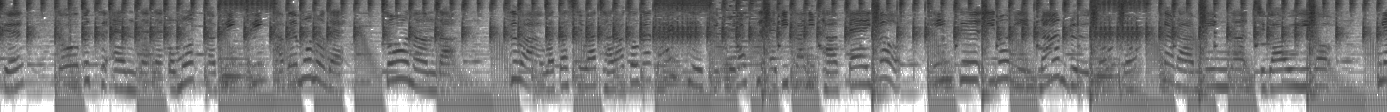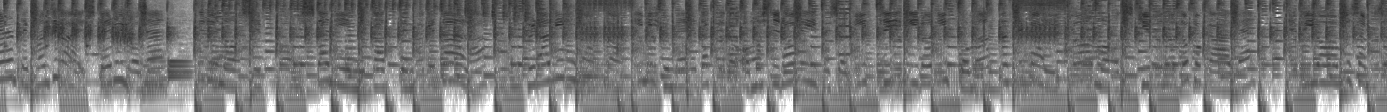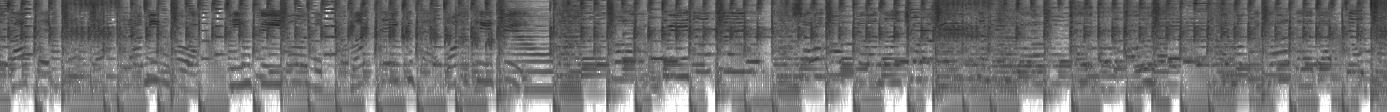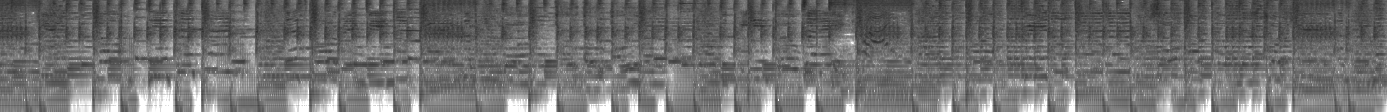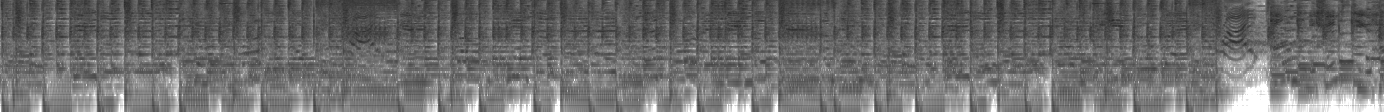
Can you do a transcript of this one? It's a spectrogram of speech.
く動物園で思ったピンピン食べ物で。そうなんだ。実は私はたらこが大好き。プラスエビカに食べよう。ピンク色になるの？どっからみんな違う色？なんて勘違いしてるよね。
